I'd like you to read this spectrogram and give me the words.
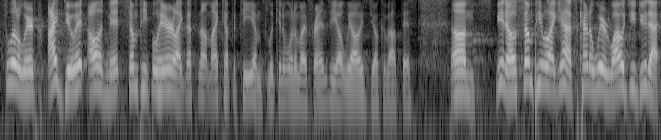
it's a little weird. I do it, I'll admit. Some people here are like, that's not my cup of tea. I'm looking at one of my friends. He, we always joke about this. Um, you know, some people like, yeah, it's kind of weird. Why would you do that?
